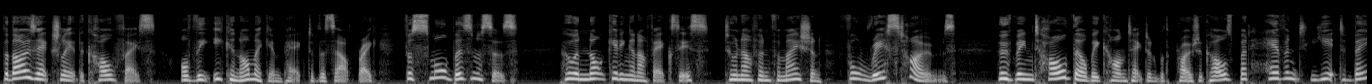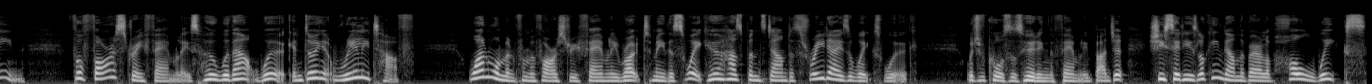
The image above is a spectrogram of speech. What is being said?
for those actually at the coalface of the economic impact of this outbreak, for small businesses who are not getting enough access to enough information, for rest homes who've been told they'll be contacted with protocols but haven't yet been, for forestry families who are without work and doing it really tough. One woman from a forestry family wrote to me this week her husband's down to three days a week's work, which of course is hurting the family budget. She said he's looking down the barrel of whole weeks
